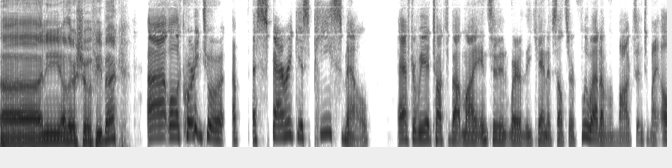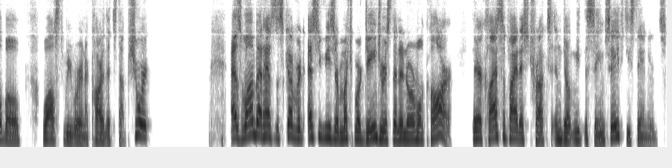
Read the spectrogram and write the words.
Uh, any other show feedback? Uh, well, according to a, a asparagus pea smell, after we had talked about my incident where the can of seltzer flew out of a box into my elbow whilst we were in a car that stopped short. As Wombat has discovered, SUVs are much more dangerous than a normal car. They are classified as trucks and don't meet the same safety standards.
